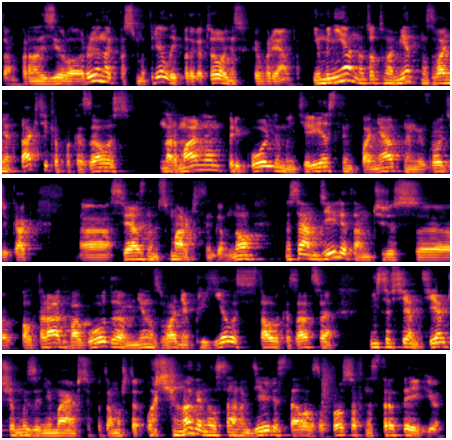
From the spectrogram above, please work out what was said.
там проанализировала рынок, посмотрела и подготовила несколько вариантов. И мне на тот момент название «Тактика» показалось нормальным, прикольным, интересным, понятным и вроде как э, связанным с маркетингом. Но на самом деле там через э, полтора-два года мне название приелось и стало казаться не совсем тем, чем мы занимаемся, потому что очень много на самом деле стало запросов на стратегию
